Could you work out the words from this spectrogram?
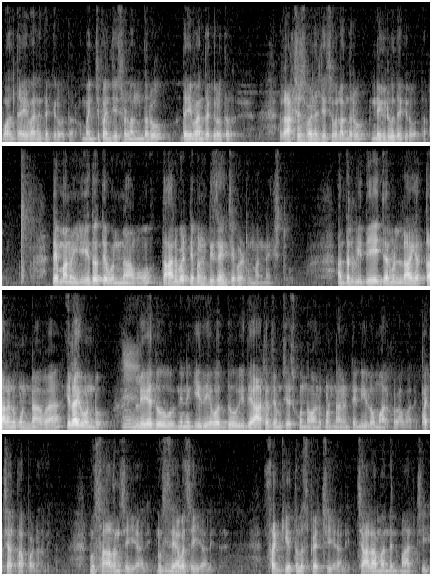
వాళ్ళు దైవానికి దగ్గర అవుతారు. మంచి పని చేసే వాళ్ళందరూ దైవానికి దగ్గర అవుతారు. రాక్షస పనులు చేసే వాళ్ళందరూ నెగిటివ్ దగ్గర అవుతారు. అంటే మనం ఏదైతే ఉన్నామో దాన్ని బట్టి మనకు డిజైన్ చేయబడుతుంది మన నెక్స్ట్. అంత నువ్వు ఇదే జన్మ ఇలాగ ఎత్తాలనుకుంటున్నావా? ఇలాగే ఉండు. లేదు నేను ఇదే వద్దు ఇదే ఆకర్జం చేసుకుందాం అనుకుంటున్నానంటే నీలో మార్పు రావాలి. పశ్చాత్తాపడాలి. నువ్వు సాధన చేయాలి. నువ్వు సేవ చేయాలి. సంకీర్తనలు స్ప్రెడ్ చేయాలి. చాలా మందిని మార్చి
